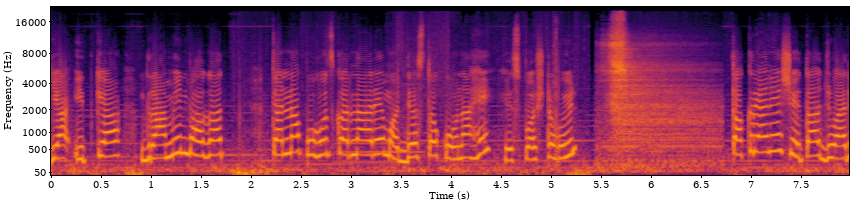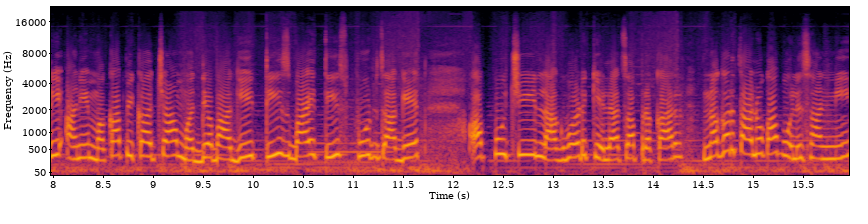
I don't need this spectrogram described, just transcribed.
या इतक्या ग्रामीण भागात त्यांना पोहोच करणारे मध्यस्थ कोण आहे हे स्पष्ट होईल. तक्र्याने शेतात ज्वारी आणि मका पिकाच्या मध्यभागी तीस बाय तीस फूट जागेत अप्पूची लागवड केल्याचा प्रकार नगर तालुका पोलिसांनी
